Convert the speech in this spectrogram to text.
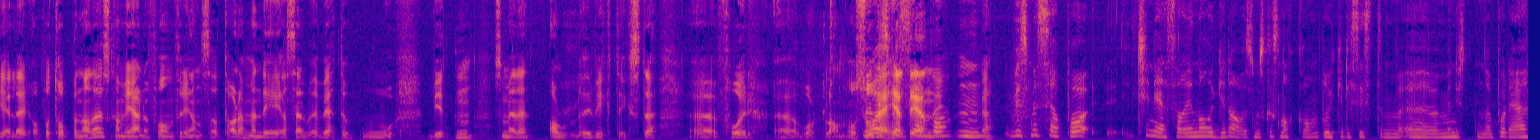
gjelder. Og På toppen av det så kan vi gjerne få en frihandelsavtale, men det er jo selve WTO-biten som er den aller viktigste uh, for uh, vårt land. Og så er jeg helt enig. På, mm, ja. Hvis vi ser på kinesere i Norge, da, hvis vi skal snakke om, bruke de siste uh, minuttene på det,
